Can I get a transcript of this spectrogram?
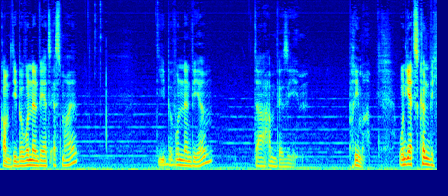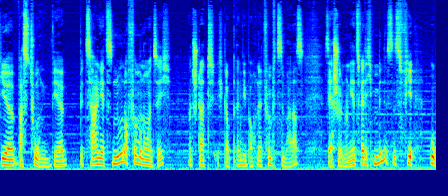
Komm, die bewundern wir jetzt erstmal. Die bewundern wir. Da haben wir sie. Prima. Und jetzt können wir hier was tun. Wir bezahlen jetzt nur noch 95 anstatt, ich glaube, irgendwie bei 115 war das. Sehr schön. Und jetzt werde ich mindestens vier. Oh,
